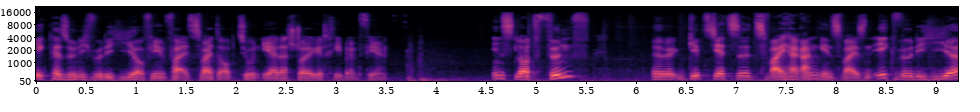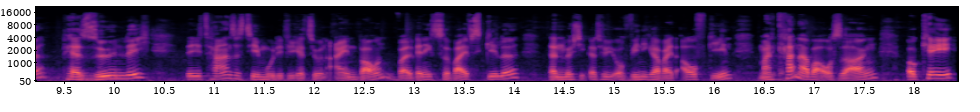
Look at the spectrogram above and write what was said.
Ich persönlich würde hier auf jeden Fall als zweite Option eher das Steuergetriebe empfehlen. In Slot 5 äh, gibt es jetzt äh, zwei Herangehensweisen. Ich würde hier persönlich die Tarnsystemmodifikation einbauen, weil wenn ich Survive skille, dann möchte ich natürlich auch weniger weit aufgehen. Man kann aber auch sagen, okay,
